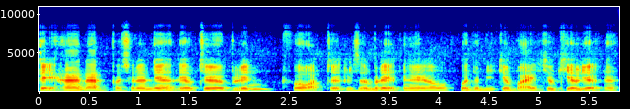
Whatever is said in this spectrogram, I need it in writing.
เตะห้านัด เพราะฉะนั้นเนี่ยเดี๋ยวเจอเบรนท์ฟอร์ดเจอคริสตันเบรดยังไงเราควรจะมีเก็บไว้เขียวๆเยอะนะ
